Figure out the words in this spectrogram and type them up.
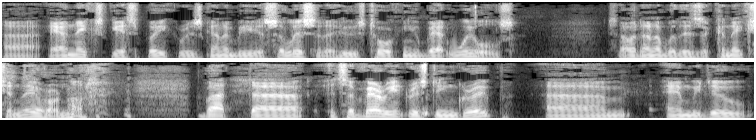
Uh, our next guest speaker is going to be a solicitor who's talking about wills. So I don't know whether there's a connection there or not, but uh, it's a very interesting group, um, and we do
